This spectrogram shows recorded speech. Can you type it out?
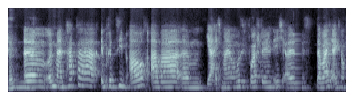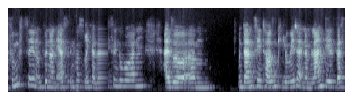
ähm, und mein Papa im Prinzip auch, aber ähm, ja, ich meine, man muss sich vorstellen, ich als, da war ich eigentlich noch 15 und bin dann erst in Costa Rica 16 geworden. Also ähm, und dann 10.000 Kilometer in einem Land, das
